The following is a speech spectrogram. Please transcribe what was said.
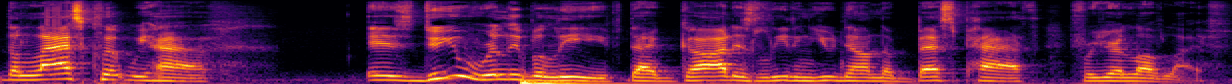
the last clip we have is do you really believe that God is leading you down the best path for your love life?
